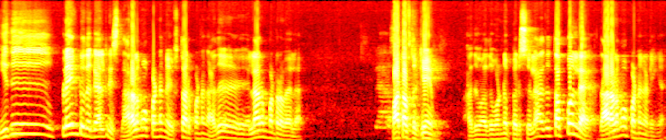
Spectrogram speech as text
இது பிளேயிங் டு த கேலரிஸ் தாராளமாக பண்ணுங்க. இஃப்தார் பண்ணுங்க. அது எல்லாரும் பண்ணுற வேலை. பார்ட் ஆஃப் த கேம் அது அது ஒன்றும் பெருசு இல்லை. அது தப்பும் இல்லை. தாராளமாக பண்ணுங்கள் நீங்கள்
